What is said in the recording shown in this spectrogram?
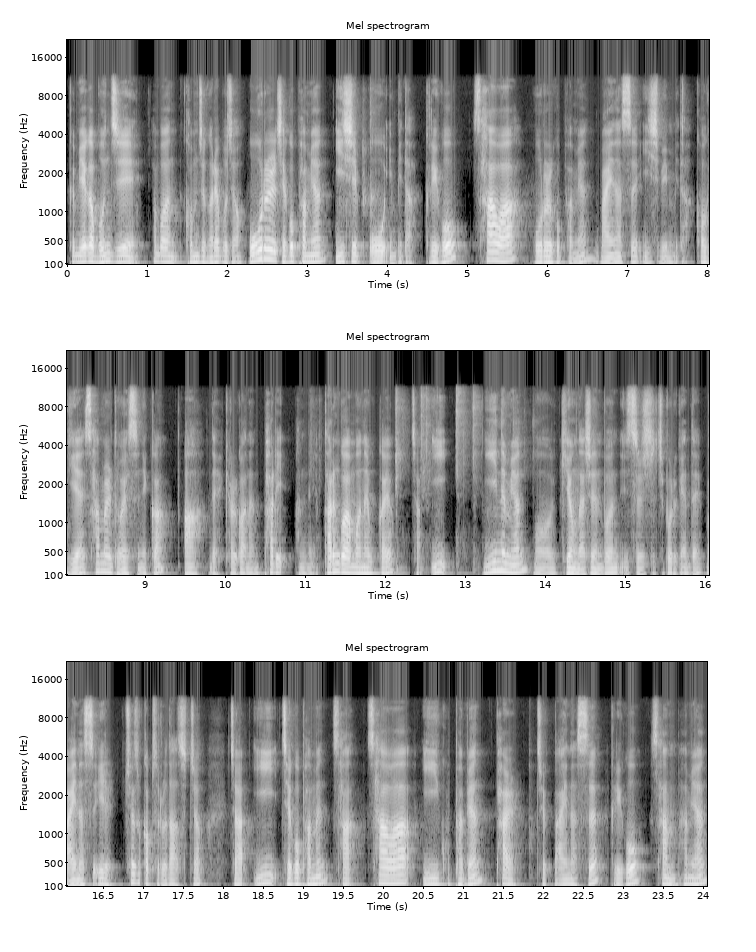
그럼 얘가 뭔지 한번 검증을 해보죠. 5를 제곱하면 25입니다. 그리고 4와 5를 곱하면 마이너스 20입니다. 거기에 3을 더했으니까 아, 네, 결과는 8이 맞네요. 다른 거 한번 해볼까요? 자, 2. 2 넣으면 뭐 기억나시는 분 있으실지 모르겠는데 마이너스 1 최소값으로 나왔었죠. 자, 2 제곱하면 4. 4와 2 곱하면 8. 즉 마이너스 그리고 3 하면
